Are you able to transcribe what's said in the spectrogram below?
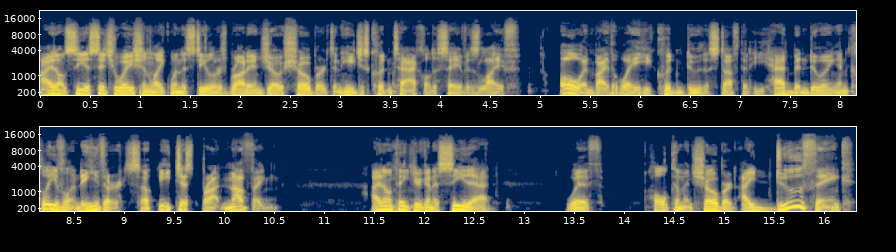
I don't see a situation like when the Steelers brought in Joe Schobert and he just couldn't tackle to save his life. Oh, and by the way, he couldn't do the stuff that he had been doing in Cleveland either. So he just brought nothing. I don't think you're going to see that with Holcomb and Schobert. I do think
